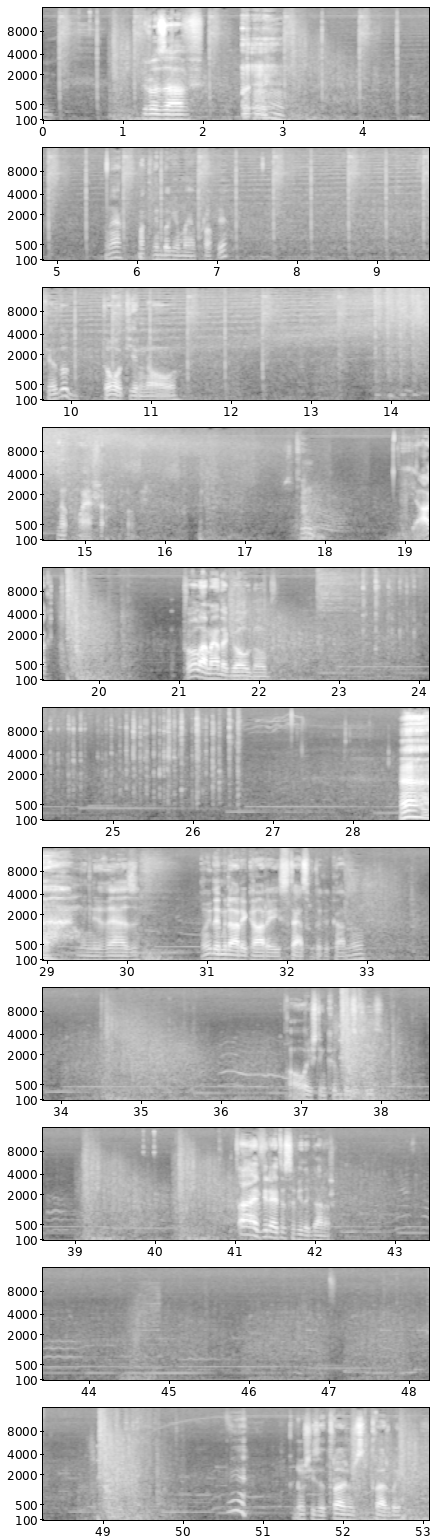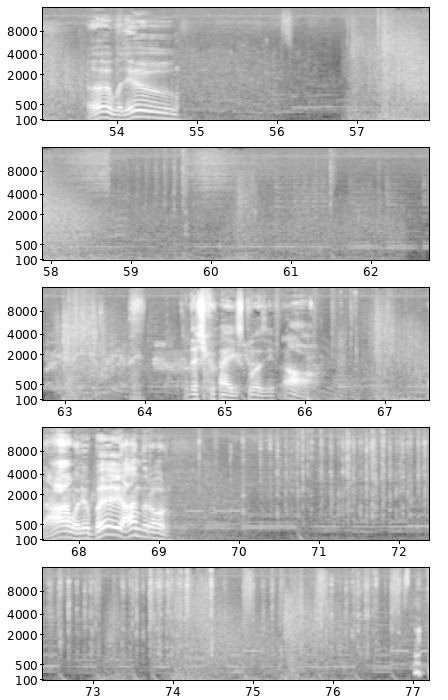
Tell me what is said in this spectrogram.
grozav. Da, poate ne băgăm mai aproape. Pierdut două tir nou. Nu, mai așa. Știm... Iac... Pula mea de gold noob. Ah, mă enervează. Nu-i de mirare care e stats-ul de căcar, nu? Oh, ești în cât deschis. Da, e firea să fii de gunner. Eh, că nu știi să tragi, nu știi să tragi, băi. Aoleu! Deci cu aia exploziv. Oh. Aoleu, băi, Andror!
